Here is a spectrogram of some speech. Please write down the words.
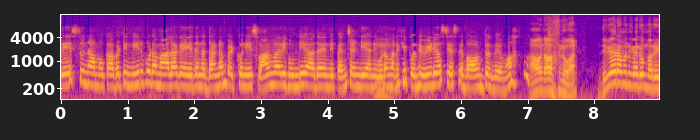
వేస్తున్నాము. కాబట్టి మీరు కూడా మాలాగా ఏదైనా దండం పెట్టుకుని స్వామివారి హుండీ ఆదాయాన్ని పెంచండి అని కూడా మనకి కొన్ని వీడియోస్ చేస్తే బాగుంటుందేమో. అవునవును. దివ్యారమణి గారు మరి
